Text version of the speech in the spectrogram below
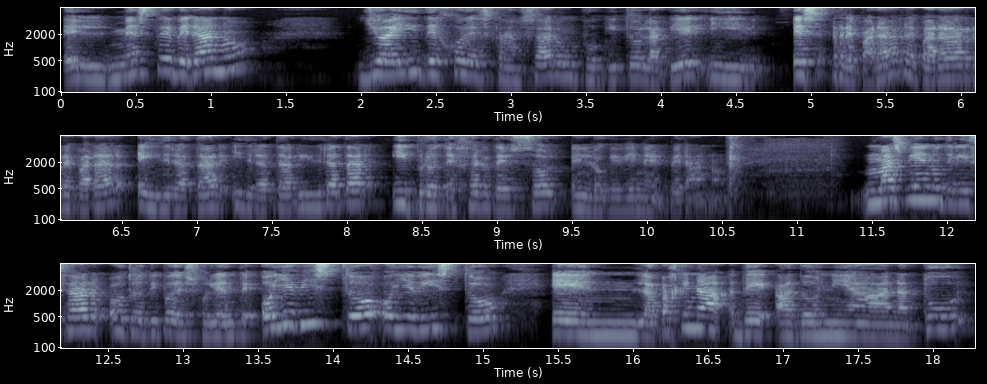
el mes de verano yo ahí dejo descansar un poquito la piel y es reparar, reparar, reparar e hidratar, hidratar, hidratar y proteger del sol en lo que viene el verano. Más bien utilizar otro tipo de esfoliante. Hoy he visto, hoy he visto en la página de Adonia Natur,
